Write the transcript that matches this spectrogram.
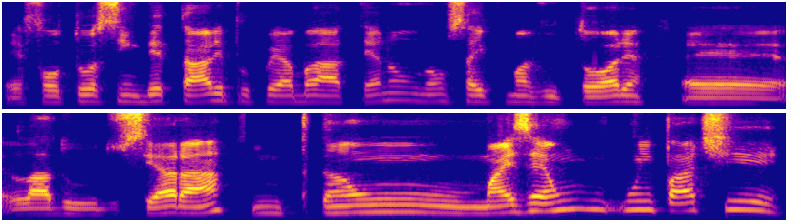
É, faltou assim detalhe para o Cuiabá até não, não sair com uma vitória. É, lá do, do Ceará. Então, mas é um, um, empate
